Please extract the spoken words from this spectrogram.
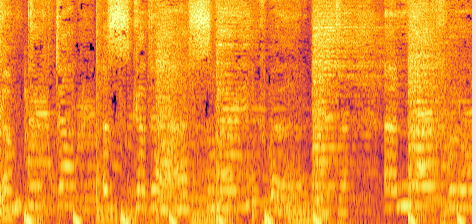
ከምድር ዳር እስከ ዳር ስሙ ይክበር እናክብረው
